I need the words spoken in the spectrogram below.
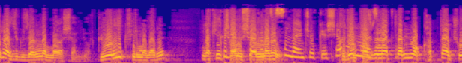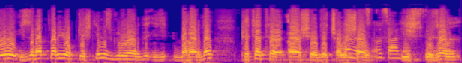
birazcık üzerinde maaş alıyor. Güvenlik firmalarındaki Kıdem çalışanların en çok yaşayan Kıdem tazminatları yok. Hatta çoğunun izin hakları yok. Geçtiğimiz günlerde baharda PTT AŞ'de çalışan Evet, özel iş, özel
